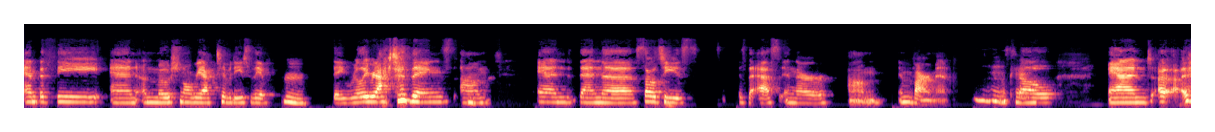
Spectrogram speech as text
empathy and emotional reactivity. So they have hmm they really react to things. Um, mm-hmm. And then the subtleties is the S in their um, environment. Mm-hmm. Okay. So, and uh,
